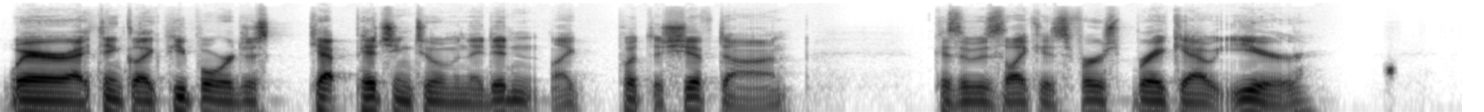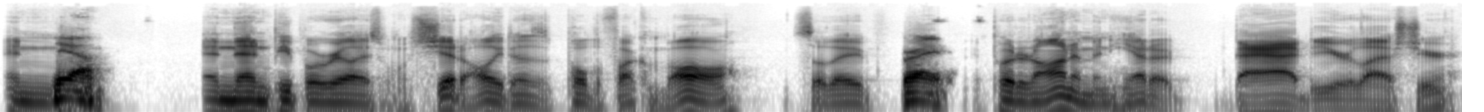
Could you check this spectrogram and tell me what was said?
where I think like people were just kept pitching to him and they didn't like put the shift on because it was like his first breakout year. And Yeah. And then people realize, well, shit, all he does is pull the fucking ball. So they Right. put it on him, and he had a bad year last year.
